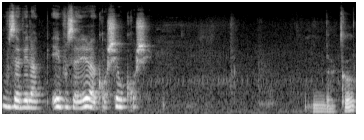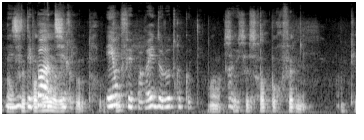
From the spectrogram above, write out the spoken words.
vous avez la, et vous allez l'accrocher au crochet. D'accord. N'hésitez pas à tirer. Et on fait pareil de l'autre côté. Voilà, ça ce sera pour fermer. Ok.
